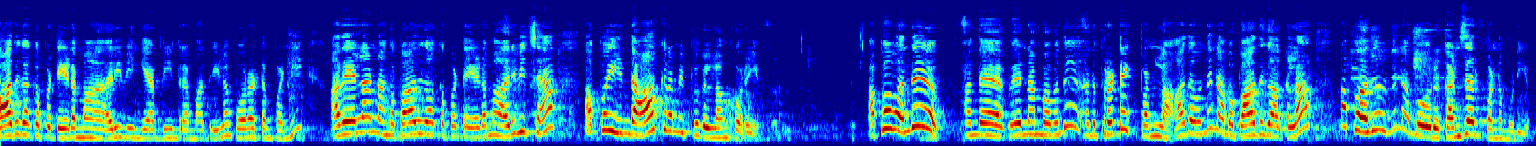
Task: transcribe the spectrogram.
பாதுகாக்கப்பட்ட இடமா அறிவிங்க அப்படின்ற மாதிரிலாம் போராட்டம் பண்ணி அதையெல்லாம் நாங்கள் பாதுகாக்கப்பட்ட இடம் அறிவிச்சா அப்போ இந்த ஆக்கிரமிப்புகள்லாம் குறையும். அப்போ வந்து அந்த நம்ம வந்து அதை ப்ரொடெக்ட் பண்ணலாம். அதை வந்து நம்ம பாதுகாக்கலாம். அப்போ அதை வந்து நம்ம ஒரு கன்சர்வ் பண்ண முடியும்.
